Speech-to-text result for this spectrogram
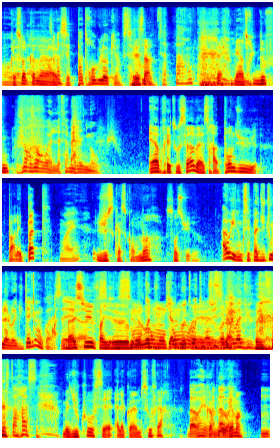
Oh qu'elle soit là. comme un Ça va, c'est pas trop glauque. c'est ça Ça part en couille. mais un truc de fou George Orwell, la ferme des animaux. Et après tout ça, bah, elle sera pendue par les pattes Ouais. jusqu'à ce qu'en mort s'en suive. Ah oui, donc c'est pas du tout la loi du talion, quoi. C'est, Bah euh, si, enfin, c'est- ils, euh, c'est la loi du calme-toi et tout de c'est suite, voilà. la loi du ta race. Mais du coup, c'est- elle a quand même souffert, Bah ouais, comme un le ouais. gamin. Mm.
